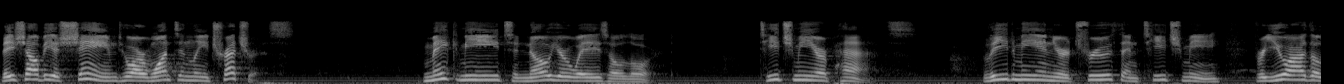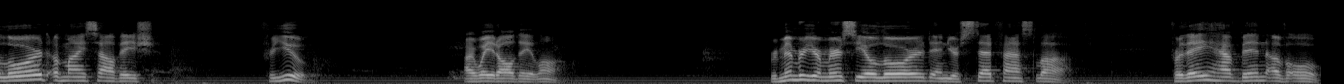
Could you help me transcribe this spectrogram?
They shall be ashamed who are wantonly treacherous. Make me to know your ways, O Lord. Teach me your paths. Lead me in your truth and teach me, for you are the Lord of my salvation. For you I wait all day long. Remember your mercy, O Lord, and your steadfast love, for they have been of old.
